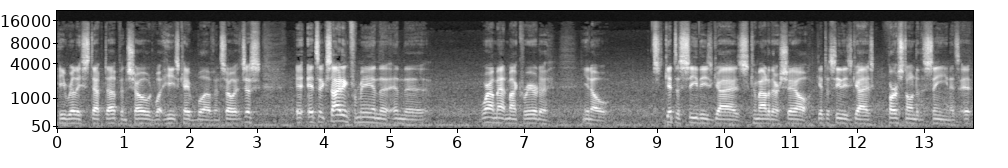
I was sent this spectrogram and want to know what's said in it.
he really stepped up and showed what he's capable of. And so it's just it, it's exciting for me in the in the where I'm at in my career to, you know, get to see these guys come out of their shell, get to see these guys burst onto the scene. It's it,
